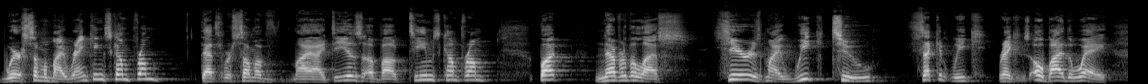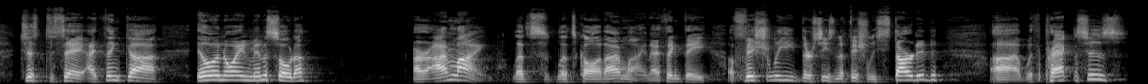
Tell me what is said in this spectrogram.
where some of my rankings come from. That's where some of my ideas about teams come from. But nevertheless, here is my week 2 second week rankings. Oh, by the way, just to say, I think uh, Illinois and Minnesota are online. Let's let's call it online. I think they officially their season officially started uh, with practices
